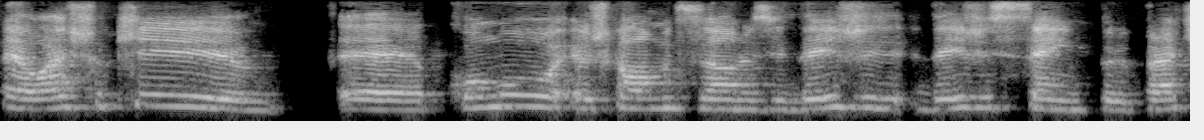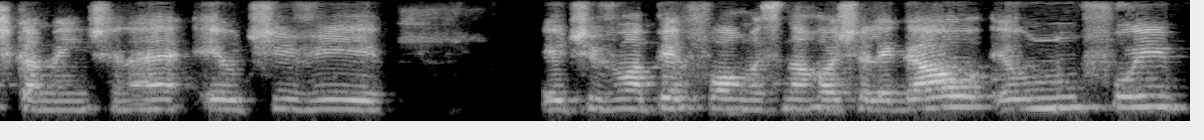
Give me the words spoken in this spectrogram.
É, eu acho que é, como eu escalo há muitos anos e desde, desde sempre, praticamente, né, eu tive eu tive uma performance na rocha legal, eu não fui,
